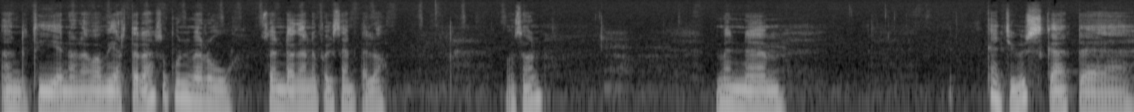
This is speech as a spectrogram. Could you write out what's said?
andre tider når det var vært der. Så kunne vi ro søndagene, eksempel, og, og sånn. Men jeg kan ikke huske at eh,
